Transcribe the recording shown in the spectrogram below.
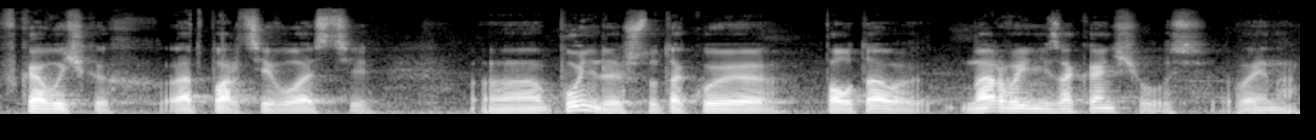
в кавычках, от партии власти, поняли, что такое Полтава. Нарвой не заканчивалась война.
